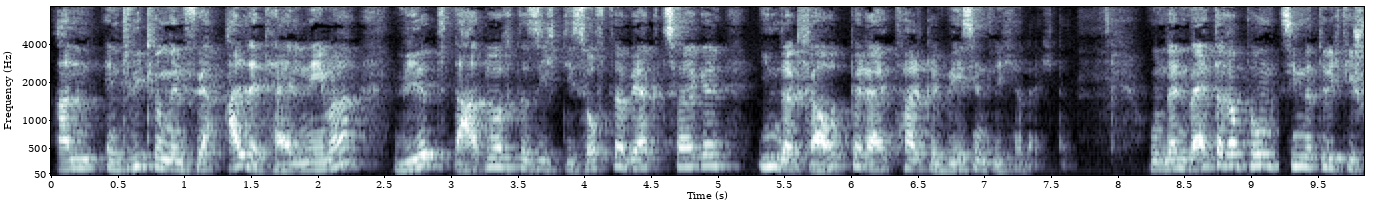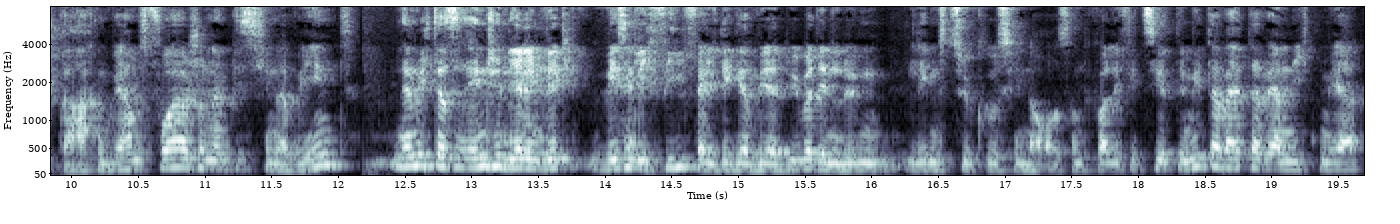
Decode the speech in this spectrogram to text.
an Entwicklungen für alle Teilnehmer wird dadurch, dass ich die Softwarewerkzeuge in der Cloud bereithalte, wesentlich erleichtert. Und ein weiterer Punkt sind natürlich die Sprachen. Wir haben es vorher schon ein bisschen erwähnt, nämlich dass Engineering wirklich wesentlich vielfältiger wird über den Lebenszyklus hinaus und qualifizierte Mitarbeiter werden nicht mehr.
